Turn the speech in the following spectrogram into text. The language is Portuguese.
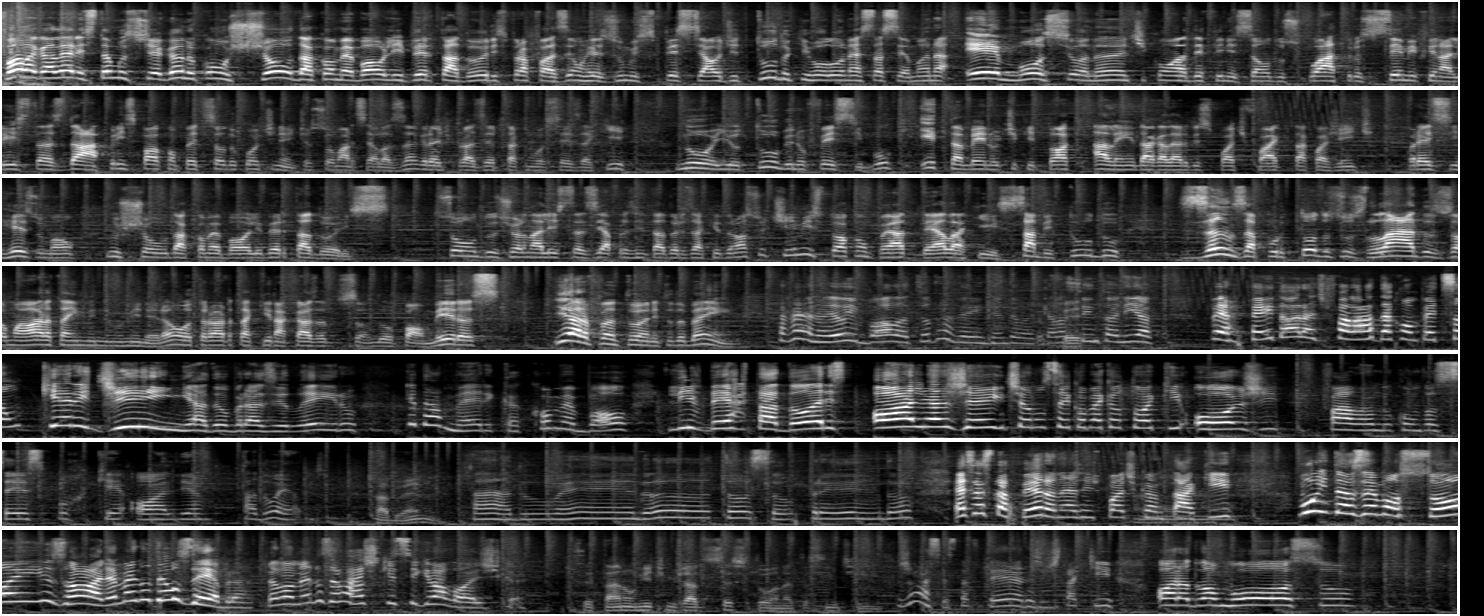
Fala galera, estamos chegando com o show da Comebol Libertadores para fazer um resumo especial de tudo que rolou nesta semana emocionante com a definição dos quatro semifinalistas da principal competição do continente. Eu sou Marcelo Azan, grande prazer estar com vocês aqui no YouTube, no Facebook e também no TikTok, além da galera do Spotify que está com a gente para esse resumão no show da Comebol Libertadores. Sou um dos jornalistas e apresentadores aqui do nosso time, estou acompanhado dela aqui, sabe tudo, zanza por todos os lados. Uma hora tá no Mineirão, outra hora tá aqui na casa do, do Palmeiras. Yara Fantoni, tudo bem? Tá vendo? Eu e bola, tudo bem, entendeu? Aquela Perfeito. sintonia perfeita. Hora de falar da competição queridinha do brasileiro e da América, Comebol, Libertadores. Olha, gente, eu não sei como é que eu tô aqui hoje falando com vocês, porque, olha, tá doendo. Tá doendo? Tá doendo, tô sofrendo. É sexta-feira, né? A gente pode cantar ah. aqui. Muitas emoções, olha, mas não deu zebra. Pelo menos eu acho que seguiu a lógica. Você tá no ritmo já do sextou, né? Tô sentindo. Já, sexta-feira, a gente tá aqui. Hora do almoço.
